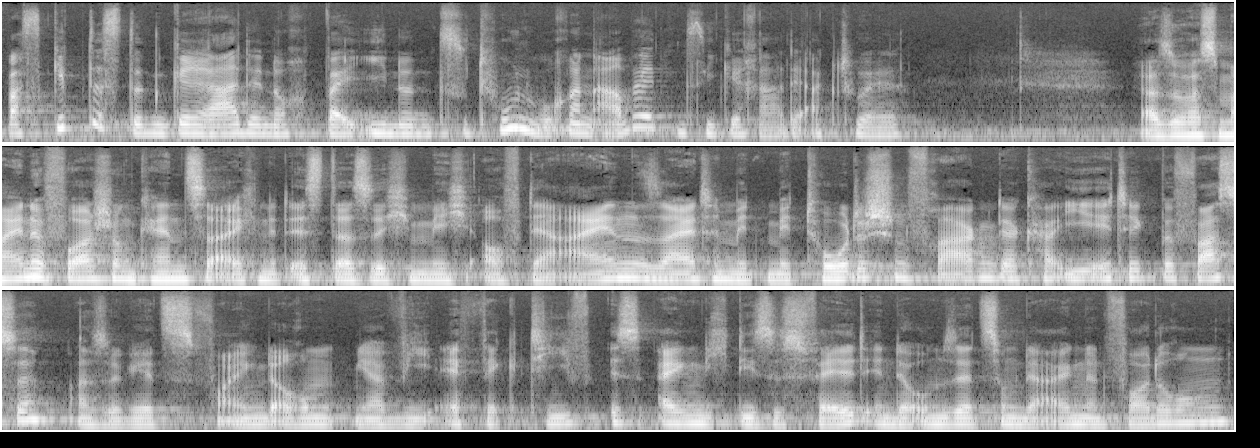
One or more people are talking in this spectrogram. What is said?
was gibt es denn gerade noch bei Ihnen zu tun? Woran arbeiten Sie gerade aktuell? Also was meine Forschung kennzeichnet, ist, dass ich mich auf der einen Seite mit methodischen Fragen der KI-Ethik befasse. Also geht es vor allem darum, ja, wie effektiv ist eigentlich dieses Feld in der Umsetzung der eigenen Forderungen.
